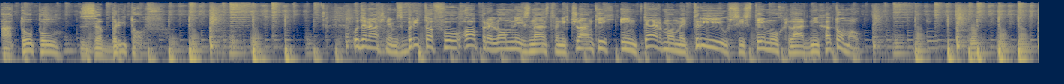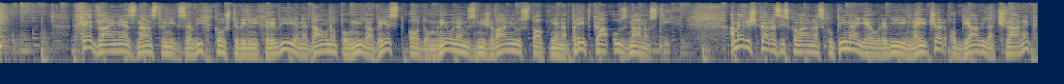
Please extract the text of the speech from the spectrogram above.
atopov z Britov. V današnjem zbritofu o prelomnih znanstvenih člankih in termometriji v sistemu hladnih atomov. Headline znanstvenih zavihkov številnih revij je nedavno polnila vest o domnevnem zniževanju stopnje napredka v znanostih. Ameriška raziskovalna skupina je v reviji Nature objavila članek,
